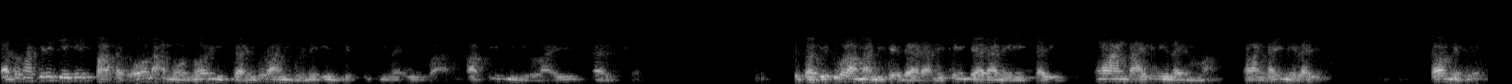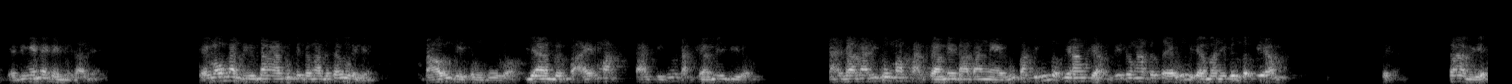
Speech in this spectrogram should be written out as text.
Atau akhirnya jadi sepakat, oh nak mono riba itu ini indeks nilai upah, tapi nilai harga. Sebab itu lama di daerah ini, sing daerah ini riba ngelangkai nilai emas, ngelangkai nilai. Paham ya? Jadi ini ada misalnya. Saya mau kan diutang aku hitung atau tahu ya? Tahun hitung pulau. Yang berbaik mas pasti itu tak jamin gitu. Nah zaman itu mas tak jamin tatang ewu, pasti untuk pirang jam. Hitung atau sewu, zaman itu untuk pirang. Paham ya?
